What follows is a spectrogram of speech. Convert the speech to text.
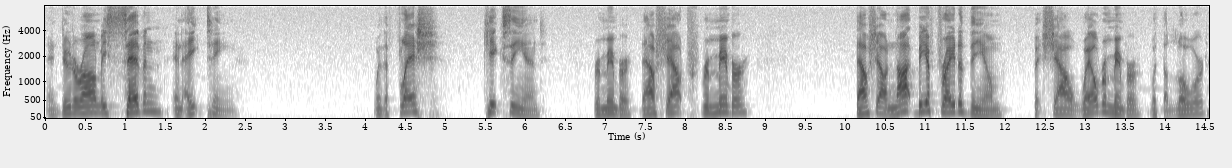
And Deuteronomy 7 and 18. When the flesh kicks in, remember, thou shalt remember, thou shalt not be afraid of them but shall well remember what the Lord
